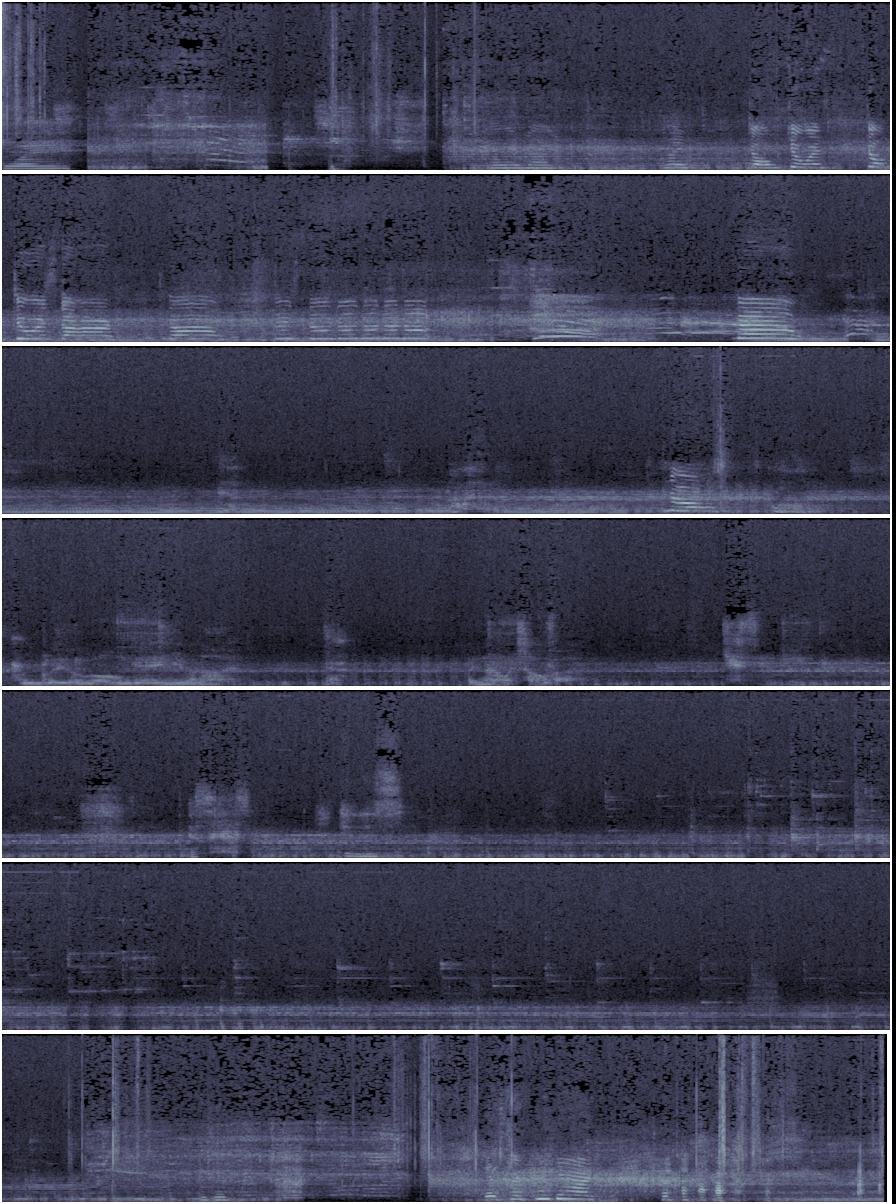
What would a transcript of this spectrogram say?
Where? Oh my god. Please, don't do it! Don't do it, sir! No! There's no, no! We played a long game, you and I. But now it's over. Yes. It is. Let's go goodbye.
